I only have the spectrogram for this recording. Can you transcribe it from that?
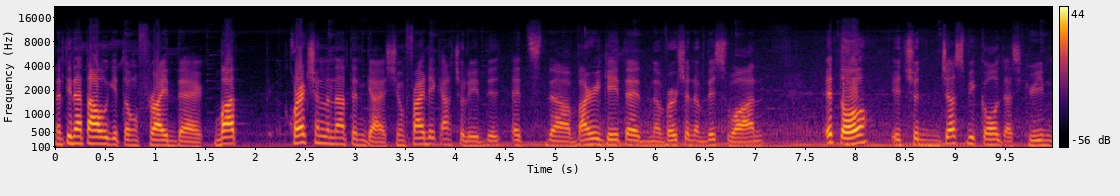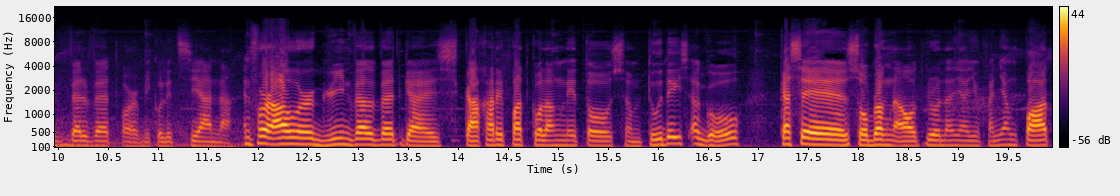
na tinatawag itong fried deck. But correction lang natin guys, yung deck actually, it's the variegated na version of this one. Ito, it should just be called as green velvet or micolitziana. And for our green velvet guys, kakaripat ko lang nito some 2 days ago kasi sobrang na-outgrow na niya yung kanyang pot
